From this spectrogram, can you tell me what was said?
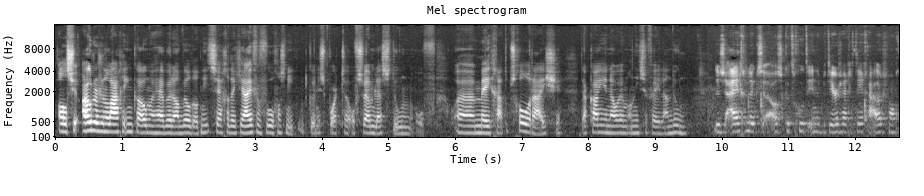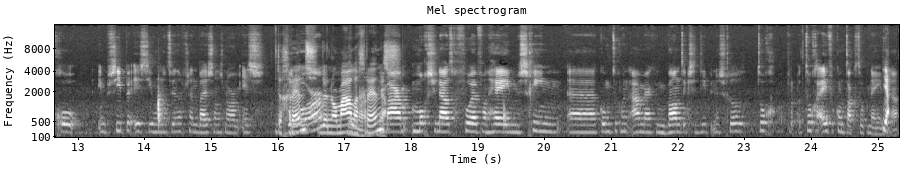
als je ouders een laag inkomen hebben, dan wil dat niet zeggen dat jij vervolgens niet moet kunnen sporten of zwemles doen of eh, meegaat op schoolreisje. Daar kan je nou helemaal niet zoveel aan doen. dus eigenlijk, als ik het goed interpreteer, zeg je tegen ouders van, goh, in principe is die 120% bijstandsnorm is De grens, de normale grens. Maar mocht je nou het gevoel hebben van, hé, hey, misschien eh, kom ik toch in aanmerking, want ik zit diep in de schuld, toch, toch even contact opnemen. Ja.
